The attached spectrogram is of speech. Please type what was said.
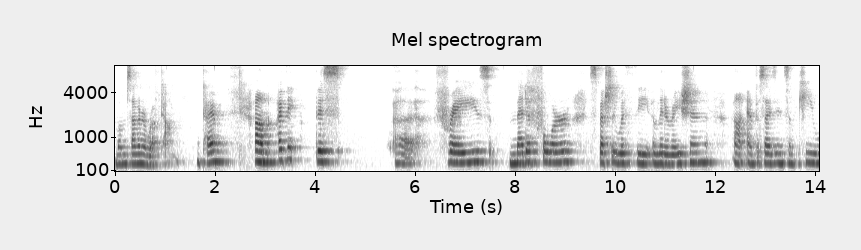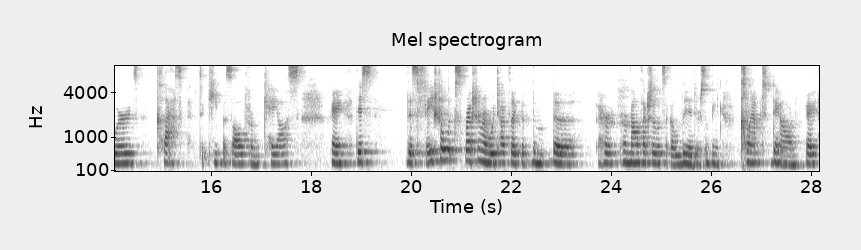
mom's having a rough time. Okay? Um, I think this uh, phrase, metaphor, especially with the alliteration, uh, emphasizing some key words, clasp to keep us all from chaos. Okay, this this facial expression. Remember we talked like the the, the her her mouth actually looks like a lid or something clamped down. Okay,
